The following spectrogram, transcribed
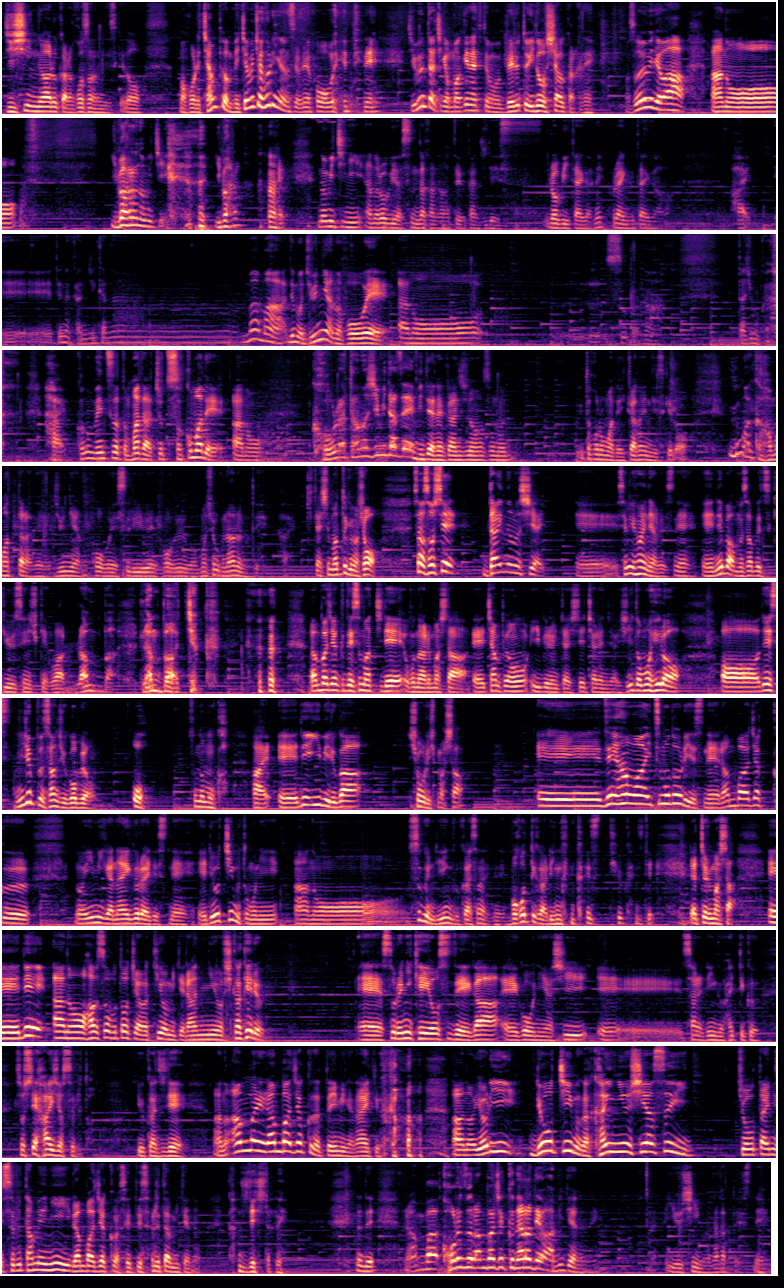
自信があるからこそなんですけど、まあ、これチャンピオンめちゃめちゃ不利なんですよね 4way ってね。自分たちが負けなくてもベルト移動しちゃうからね、まあ、そういう意味ではあのー茨の道。茨？はい。の道にあのロビーは進んだかなという感じです。ロビータイガーね。フライングタイガーは。はい。えー、てな感じかな。まあまあでもジュニアの 4A あのー、そうだな。大丈夫かな。はい。このメンツだとまだちょっとそこまであのこれは楽しみだぜみたいな感じのそのところまでいかないんですけどうまくはまったらねジュニアの 4way3way4way が面白くなるので、はい、期待して待っときましょう。さあそして第7試合。えー、セミファイナルですね、えー、ネバー無差別級選手権はランバランバージャック。ランバージャックデスマッチで行われました、えー、チャンピオンイービルに対してチャレンジャー石井智弘。です。20分35秒。おそんなもんか。はい、えー、でイービルが勝利しました。えー、前半はいつも通りですねランバージャックの意味がないぐらいですね、え、両チームともに、あのー、すぐにリング返さないでねボコってからリング返すっていう感じで やっておりました、えー、で、あのハウス・オブ・トーチャーが木を見て乱入を仕掛ける。えー、それにケイオスデーが、えー、ゴーニアし、えー、さらにリング入っていく。そして排除すると。いう感じであのあんまりランバージャックだった意味がないというか あのより両チームが介入しやすい状態にするためにランバージャックが設定されたみたいな感じでしたね。なんでランバーこれぞランバージャックならではみたいなねいうシーンはなかったですね。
